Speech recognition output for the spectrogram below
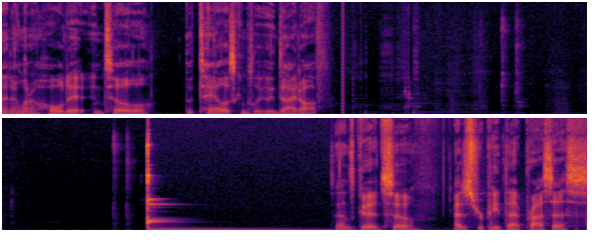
Then I want to hold it until the tail is completely died off. Sounds good. So I just repeat that process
